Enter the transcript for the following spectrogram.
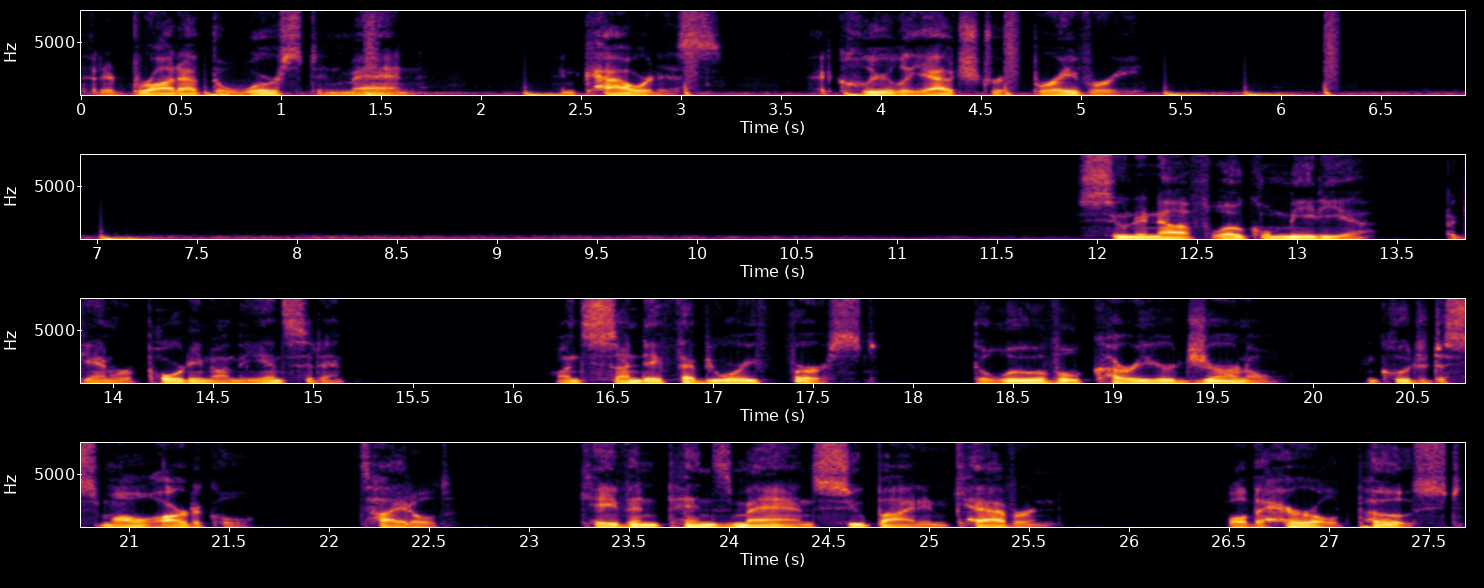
that had brought out the worst in men, and cowardice had clearly outstripped bravery. Soon enough, local media began reporting on the incident. On Sunday, February 1st, the Louisville Courier Journal included a small article titled Cave-in pins man supine in cavern, while the Herald Post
